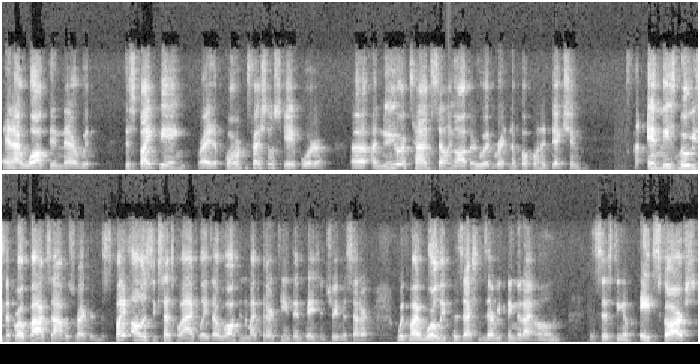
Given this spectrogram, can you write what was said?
and I walked in there with, despite being right a former professional skateboarder, uh, a New York Times selling author who had written a book on addiction in these movies that broke box office records. Despite all the successful accolades, I walked into my 13th inpatient treatment center with my worldly possessions, everything that I owned, consisting of eight scarves,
